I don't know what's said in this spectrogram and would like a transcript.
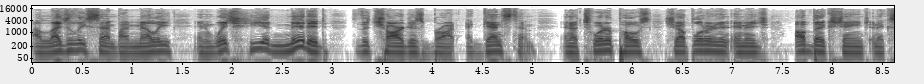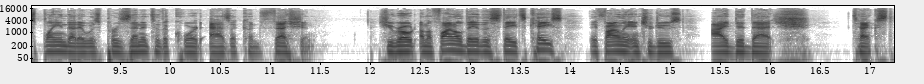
allegedly sent by Melly in which he admitted to the charges brought against him. In a Twitter post, she uploaded an image of the exchange and explained that it was presented to the court as a confession. She wrote, On the final day of the state's case, they finally introduced I did that shh text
